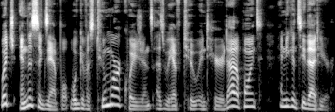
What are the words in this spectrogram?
Which, in this example, will give us two more equations as we have two interior data points, and you can see that here.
